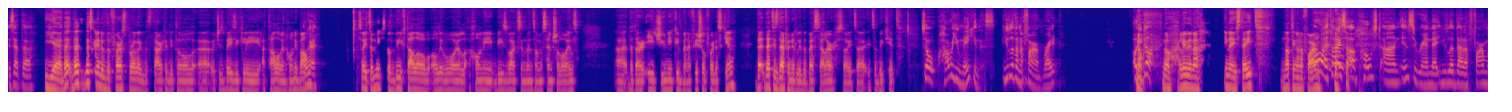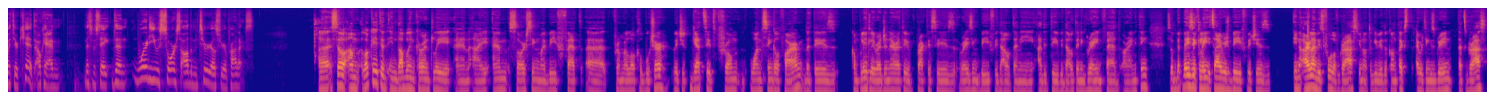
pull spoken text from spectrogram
Is that the? Yeah, that, that that's kind of the first product that started it all, uh, which is basically a tallow and honey balm. Okay. So it's a mix of beef tallow, olive oil, honey, beeswax, and then some essential oils uh, that are each uniquely beneficial for the skin. That that is definitely the best seller. So it's a it's a big hit. So how are you making this? You live on a farm, right? Oh, no, you don't? No, I live in a in a estate, nothing on a farm. Oh, I thought I saw a post on Instagram that you lived on a farm with your kids. Okay, I'm mismistake. Then where do you source all the materials for your products? Uh, so I'm located in Dublin currently, and I am sourcing my beef fat uh, from a local butcher, which gets it from one single farm that is completely regenerative practices, raising beef without any additive, without any grain fed or anything. So basically, it's Irish beef, which is in Ireland is full of grass. You know, to give you the context, everything is green. That's grass.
